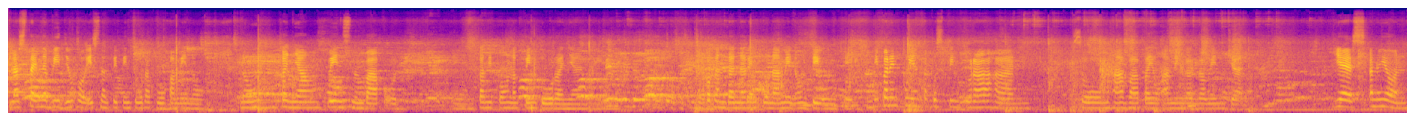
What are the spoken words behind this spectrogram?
Last time na video ko is nagpipintura po kami, no? Nung kanyang paints ng bakod. Ayan, kami po ang nagpintura niyan. Ayan. Napaganda na rin po namin unti-unti. Hindi pa rin po yan tapos pinturahan. So, mahaba pa yung aming gagawin dyan. Yes, ano yon?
